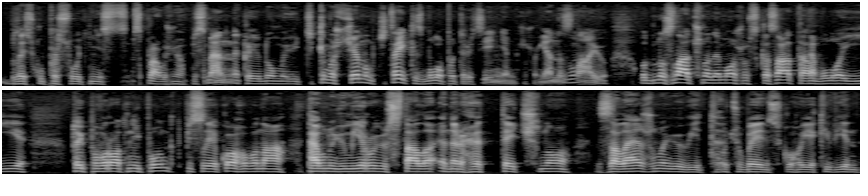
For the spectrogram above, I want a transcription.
близьку присутність справжнього письменника. Я думаю, і якимось чином, чи це якесь було потрясінням, чи що я не знаю. Однозначно не можу сказати, але було її той поворотний пункт, після якого вона певною мірою стала енергетично залежною від Коцюбинського, як і він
